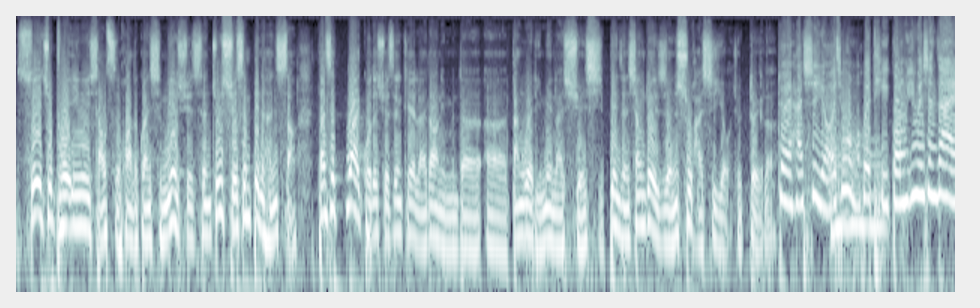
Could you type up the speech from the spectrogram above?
所以就不会因为少子化的关系，没有学生，就是学生变得很少，但是外国的学生可以来到你们的呃单位里面来学习，变成相对人数还是有就对了。对，还是有，而且我们会提供，因为现在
